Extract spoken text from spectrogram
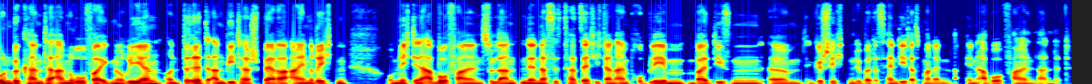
unbekannte Anrufer ignorieren und Drittanbietersperre einrichten, um nicht in Abo-Fallen zu landen, denn das ist tatsächlich dann ein Problem bei diesen ähm, Geschichten über das Handy, dass man dann in Abo-Fallen landet.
